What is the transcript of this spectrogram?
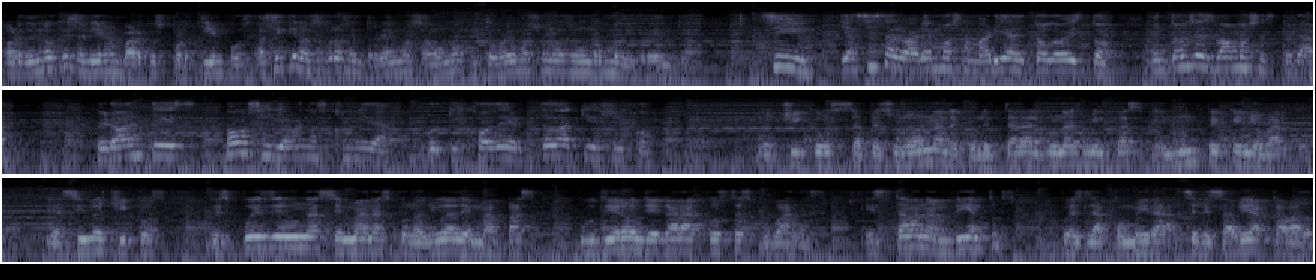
ordenó que salieran barcos por tiempos, así que nosotros entraremos a uno y tomaremos uno hacia un rumbo diferente. Sí, y así salvaremos a María de todo esto. Entonces vamos a esperar. Pero antes, vamos a llevarnos comida, porque joder, todo aquí es rico. Los chicos se apresuraron a recolectar algunas milpas en un pequeño barco, y así los chicos, después de unas semanas con ayuda de mapas, pudieron llegar a costas cubanas. Estaban hambrientos, pues la comida se les había acabado.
